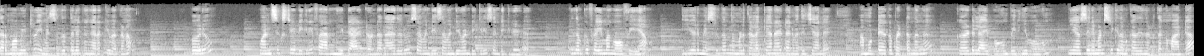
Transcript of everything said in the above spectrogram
തെർമോമീറ്റർ ഈ മിശ്രിതത്തിലേക്ക് അങ്ങ് ഇറക്കി വെക്കണം. ഇപ്പോൾ ഒരു വൺ സിക്സ്റ്റി ഡിഗ്രി ഫാരൻഹീറ്റ് ആയിട്ടുണ്ട്. അതായത് ഒരു seventy seventy one degree centigrade ഇനി നമുക്ക് ഫ്ലെയിം അങ്ങ് ഓഫ് ചെയ്യാം. ഈ ഒരു മിശ്രിതം നമ്മൾ തിളയ്ക്കാനായിട്ട് അനുവദിച്ചാൽ ആ മുട്ടയൊക്കെ പെട്ടെന്നങ്ങ് കേടിലായി പോകും പിരിഞ്ഞു പോകും. ഇനി ആ സിനിമൺ സ്റ്റിക്ക് നമുക്ക് അതിൽ നിന്ന് എടുത്തങ്ങ് മാറ്റാം.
